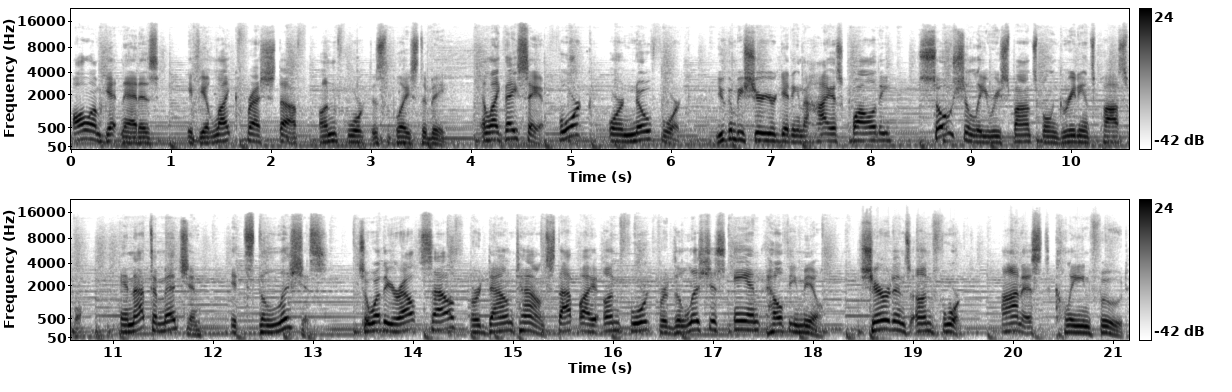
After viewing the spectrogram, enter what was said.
All I'm getting at is if you like fresh stuff, Unforked is the place to be. And like they say it, fork or no fork, you can be sure you're getting the highest quality, socially responsible ingredients possible. And not to mention, it's delicious. So whether you're out south or downtown, stop by Unforked for a delicious and healthy meal. Sheridan's Unforked, honest, clean food.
